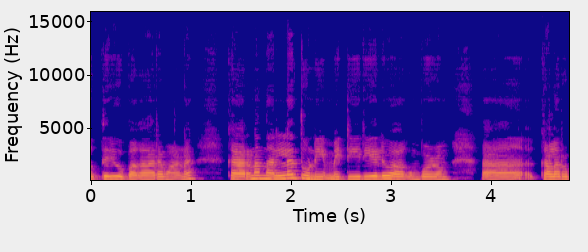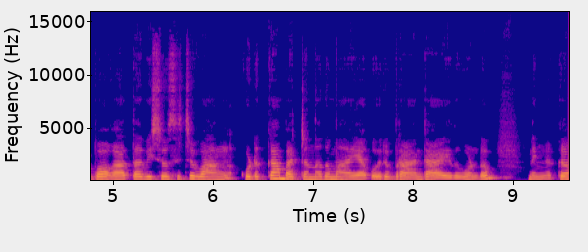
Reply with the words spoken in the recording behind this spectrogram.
ഒത്തിരി ഉപകാരമാണ്. കാരണം നല്ല തുണി മെറ്റീരിയലും ആകുമ്പോഴും കളർ പോകാത്ത വിശ്വസിച്ച് വാങ്ങ കൊടുക്കാൻ പറ്റുന്നതുമായ ഒരു ബ്രാൻഡ് ആയതുകൊണ്ടും നിങ്ങൾക്ക്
